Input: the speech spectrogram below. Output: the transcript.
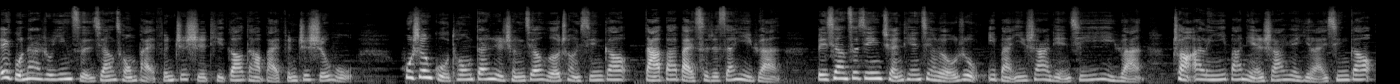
，A 股纳入因子将从百分之十提高到百分之十五。沪深股通单日成交额创新高，达八百四十三亿元。北向资金全天净流入一百一十二点七一亿元，创二零一八年十二月以来新高。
